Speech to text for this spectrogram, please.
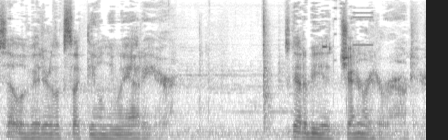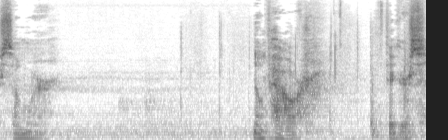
This elevator looks like the only way out of here. There's gotta be a generator around here somewhere. No power. Figures.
